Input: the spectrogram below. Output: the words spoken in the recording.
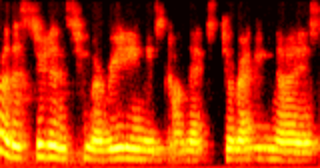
For the students who are reading these comics to recognize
